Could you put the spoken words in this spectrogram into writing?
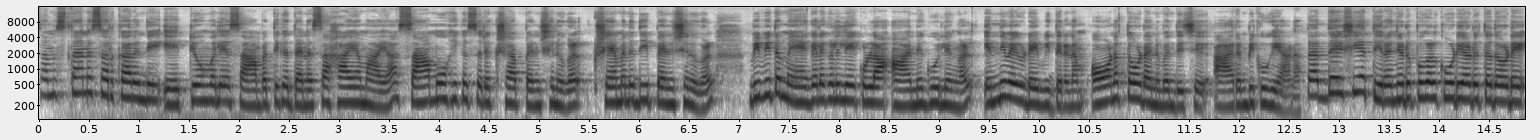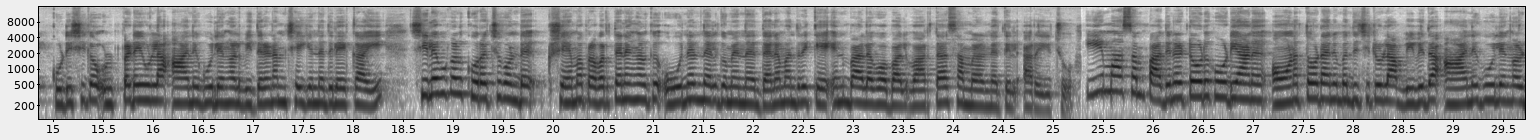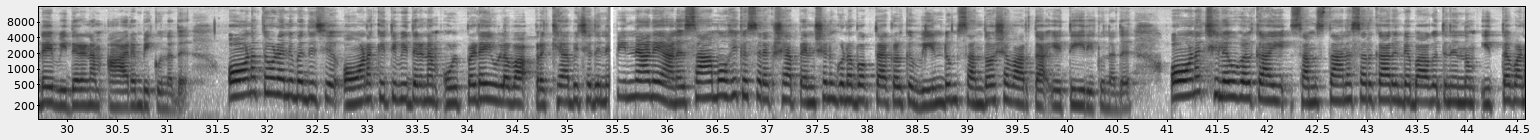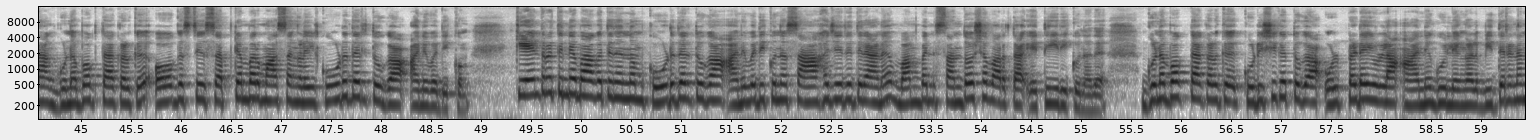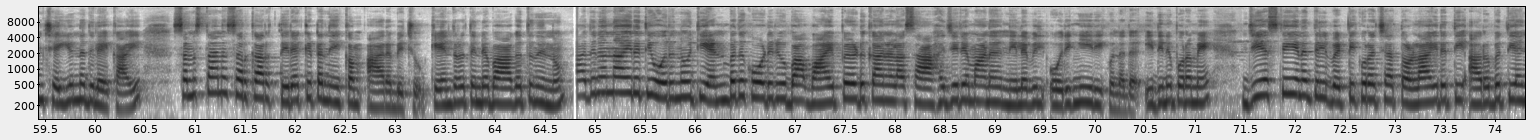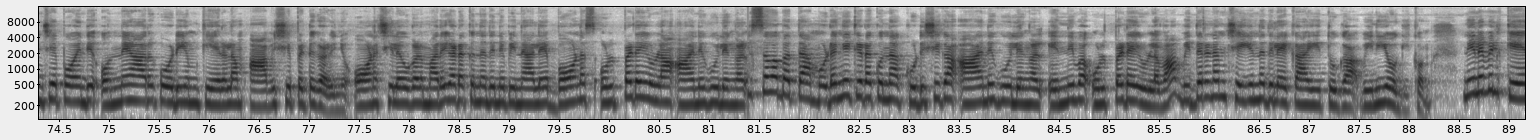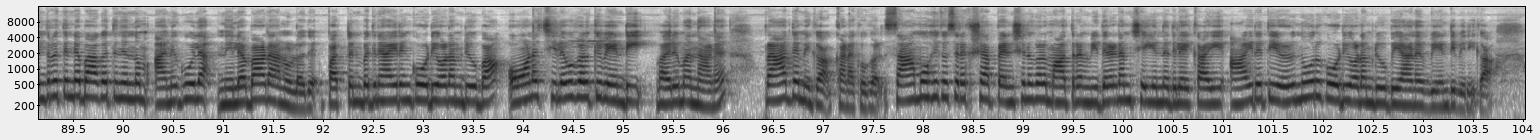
സംസ്ഥാന സർക്കാരിന്റെ ഏറ്റവും വലിയ സാമ്പത്തിക ധനസഹായമായ സാമൂഹിക സുരക്ഷാ പെൻഷനുകൾ ക്ഷേമനിധി പെൻഷനുകൾ വിവിധ മേഖലകളിലേക്കുള്ള ആനുകൂല്യങ്ങൾ എന്നിവയുടെ വിതരണം ഓണത്തോടനുബന്ധിച്ച് ആരംഭിക്കുകയാണ്. തദ്ദേശീയ തിരഞ്ഞെടുപ്പുകൾ കൂടി അടുത്തതോടെ കുടിശ്ശിക ഉൾപ്പെടെയുള്ള ആനുകൂല്യങ്ങൾ വിതരണം ചെയ്യുന്നതിലേക്കായി ചിലവുകൾ കുറച്ചുകൊണ്ട് ക്ഷേമ പ്രവർത്തനങ്ങൾക്ക് ഊന്നൽ നൽകുമെന്ന് ധനമന്ത്രി കെ എൻ ബാലഗോപാൽ വാർത്താ സമ്മേളനത്തിൽ അറിയിച്ചു. ഈ മാസം പതിനെട്ടോടു കൂടിയാണ് ഓണത്തോടനുബന്ധിച്ചിട്ടുള്ള വിവിധ ആനുകൂല്യങ്ങളുടെ വിതരണം ആരംഭിക്കുന്നത്. ഓണത്തോടനുബന്ധിച്ച് ഓണക്കിറ്റ് വിതരണം ഉൾപ്പെടെയുള്ളവ പ്രഖ്യാപിച്ചതിന് പിന്നാലെയാണ് സാമൂഹിക സുരക്ഷാ പെൻഷൻ ഗുണഭോക്താക്കൾക്ക് വീണ്ടും സന്തോഷ വാർത്ത എത്തിയിരിക്കുന്നത്. ഓണച്ചിലവുകൾക്കായി സംസ്ഥാന സർക്കാരിന്റെ ഭാഗത്തു നിന്നും ഇത്തവണ ഗുണഭോക്താക്കൾക്ക് ഓഗസ്റ്റ് സെപ്റ്റംബർ മാസങ്ങളിൽ കൂടുതൽ തുക അനുവദിക്കും. കേന്ദ്രത്തിന്റെ ഭാഗത്തു നിന്നും കൂടുതൽ തുക അനുവദിക്കുന്ന സാഹചര്യത്തിലാണ് വമ്പൻ സന്തോഷ വാർത്ത എത്തിയിരിക്കുന്നത്. ഗുണഭോക്താക്കൾക്ക് കുടിശ്ശിക തുക ഉൾപ്പെടെയുള്ള ആനുകൂല്യങ്ങൾ വിതരണം ചെയ്യുന്നതിലേക്കായി സംസ്ഥാന സർക്കാർ തിരക്കിട്ട നീക്കം ആരംഭിച്ചു. കേന്ദ്രത്തിന്റെ ഭാഗത്തു നിന്നും പതിനൊന്നായിരത്തി ഒരുന്നൂറ്റി എൺപത് കോടി രൂപ വായ്പ എടുക്കാനുള്ള സാഹചര്യമാണ് നിലവിൽ ഒരുങ്ങിയിരിക്കുന്നത്. ഇതിനു പുറമെ ജി എസ് ടി ഇനത്തിൽ വെട്ടിക്കുറച്ച തൊള്ളായിരത്തി അറുപത്തിയഞ്ച് പോയിന്റ് ഒന്ന് ആറ് കോടിയും കേരളം ആവശ്യപ്പെട്ടു കഴിഞ്ഞു. ഓണച്ചിലവുകൾ മറികടക്കുന്നതിന് പിന്നാലെ ബോണസ് ഉൾപ്പെടെയുള്ള ആനുകൂല്യങ്ങൾ ഉത്സവബത്ത മുടങ്ങിക്കിടക്കുന്ന കുടിശ്ശിക ആനുകൂല്യങ്ങൾ എന്നിവ ഉൾപ്പെടെയുള്ളവ വിതരണം ചെയ്യുന്നതിലേക്കായി തുക വിനിയോഗിക്കും. നിലവിൽ കേന്ദ്രത്തിന്റെ ഭാഗത്തു നിന്നും അനുകൂല നിലപാടാണുള്ളത് പത്തൊൻപതിനായിരം കോടിയോളം രൂപ ഓണച്ചിലവുകൾക്ക് വേണ്ടി വരുമെന്നാണ് പ്രാഥമിക കണക്കുകൾ. സാമൂഹിക സുരക്ഷാ പെൻഷനുകൾ മാത്രം വിതരണം ചെയ്യുന്നതിലേക്കായി ആയിരത്തി എഴുന്നൂറ് കോടിയോളം രൂപയാണ് വേണ്ടിവരിക.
